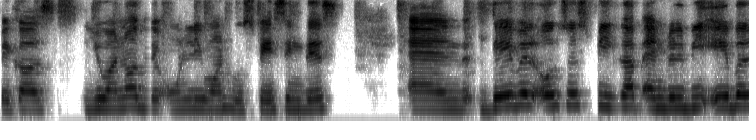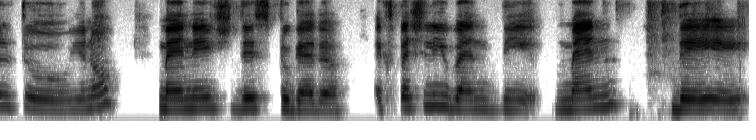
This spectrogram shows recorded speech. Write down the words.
because you are not the only one who's facing this and they will also speak up and will be able to you know manage this together especially when the men they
